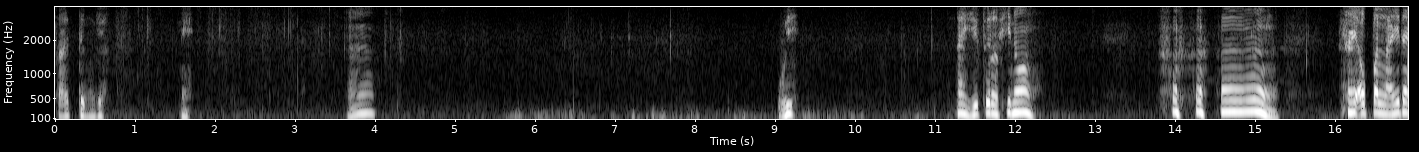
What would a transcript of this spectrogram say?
สายตึงอยู่นี่อ่าอุ้ยได้ยิตัวละพี่น้อง ใส่เอาปลาไหลได้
